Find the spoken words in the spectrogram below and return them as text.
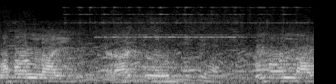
কমল লাই বিমল লাই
